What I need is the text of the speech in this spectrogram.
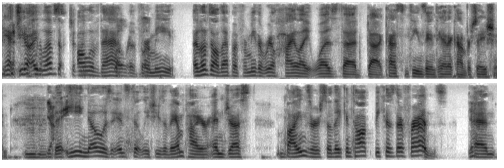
yeah, you know, I loved all of that. Well, for me, I loved all that, but for me, the real highlight was that uh, Constantine Zatanna conversation. Mm-hmm. Yeah. That he knows instantly she's a vampire and just binds her so they can talk because they're friends. Yeah. And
